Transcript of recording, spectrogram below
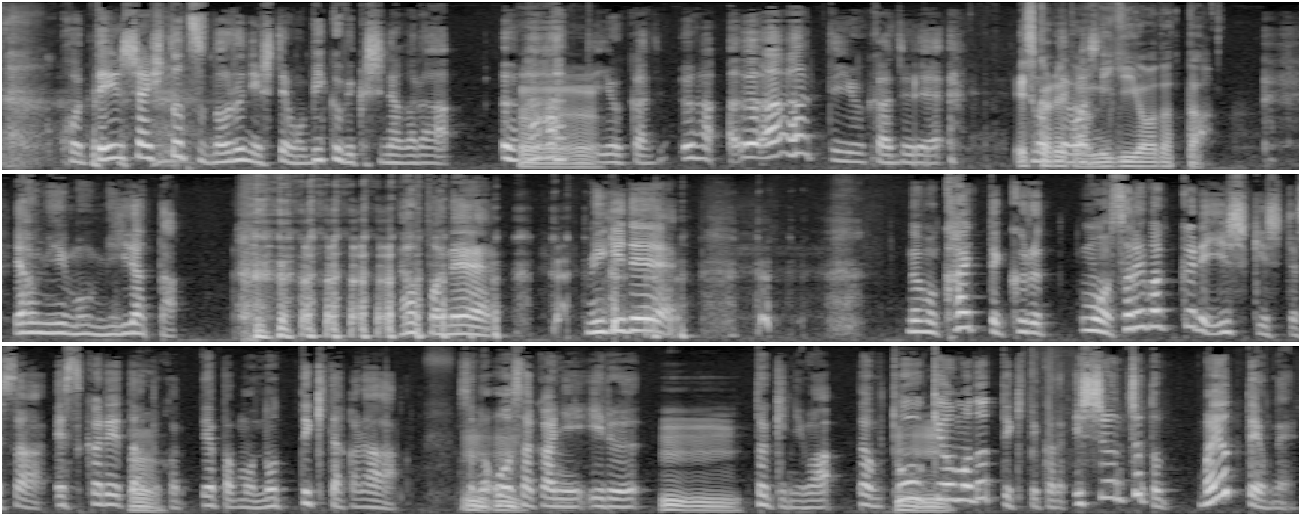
こう電車一つ乗るにしてもビクビクしながら、うわーっていう感じ、うわ、うわーっていう感じで。エスカレーター右側だったいや、みもう右だった。やっぱね、右で、でも帰ってくる、もうそればっかり意識してさ、エスカレーターとか、やっぱもう乗ってきたから、その大阪にいるうんうん時には。多分東京戻ってきてから一瞬ちょっと迷ったよね。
